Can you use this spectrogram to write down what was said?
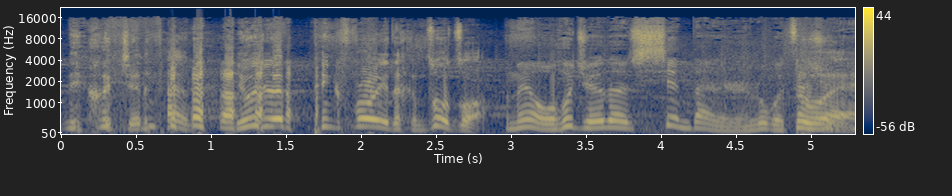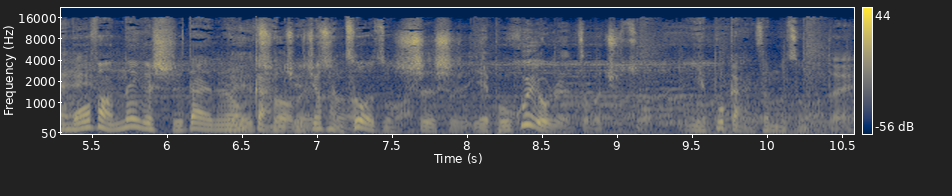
你会觉得他，你会觉得 Pink Floyd 很做作，没有，我会觉得现代的人如果再去模仿那个时代的那种感觉，就很做作，是是，也不会有人这么去做。也不敢这么做。对，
